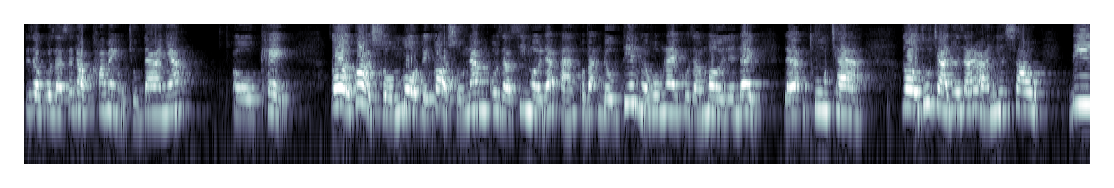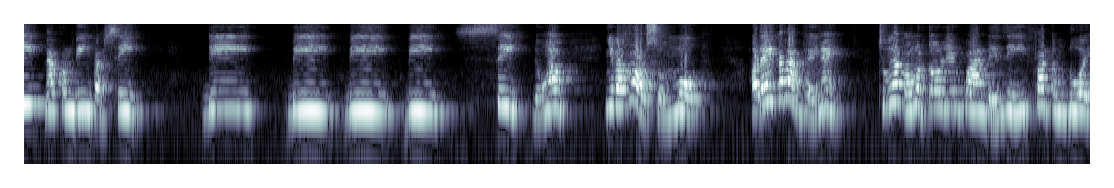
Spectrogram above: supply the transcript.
Bây giờ cô giáo sẽ đọc comment của chúng ta nhé. Ok. Rồi câu hỏi số 1 đến câu hỏi số 5 cô giáo xin mời đáp án của bạn đầu tiên ngày hôm nay cô giáo mời lên đây là bạn Thu Trà. Rồi Thu Trà đưa ra đáp án như sau. D, ba con B và C. D, B, B, B, C. Đúng không? Như vào câu hỏi số 1. Ở đây các bạn thấy này. Chúng ta có một câu liên quan đến gì? Phát âm đuôi.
